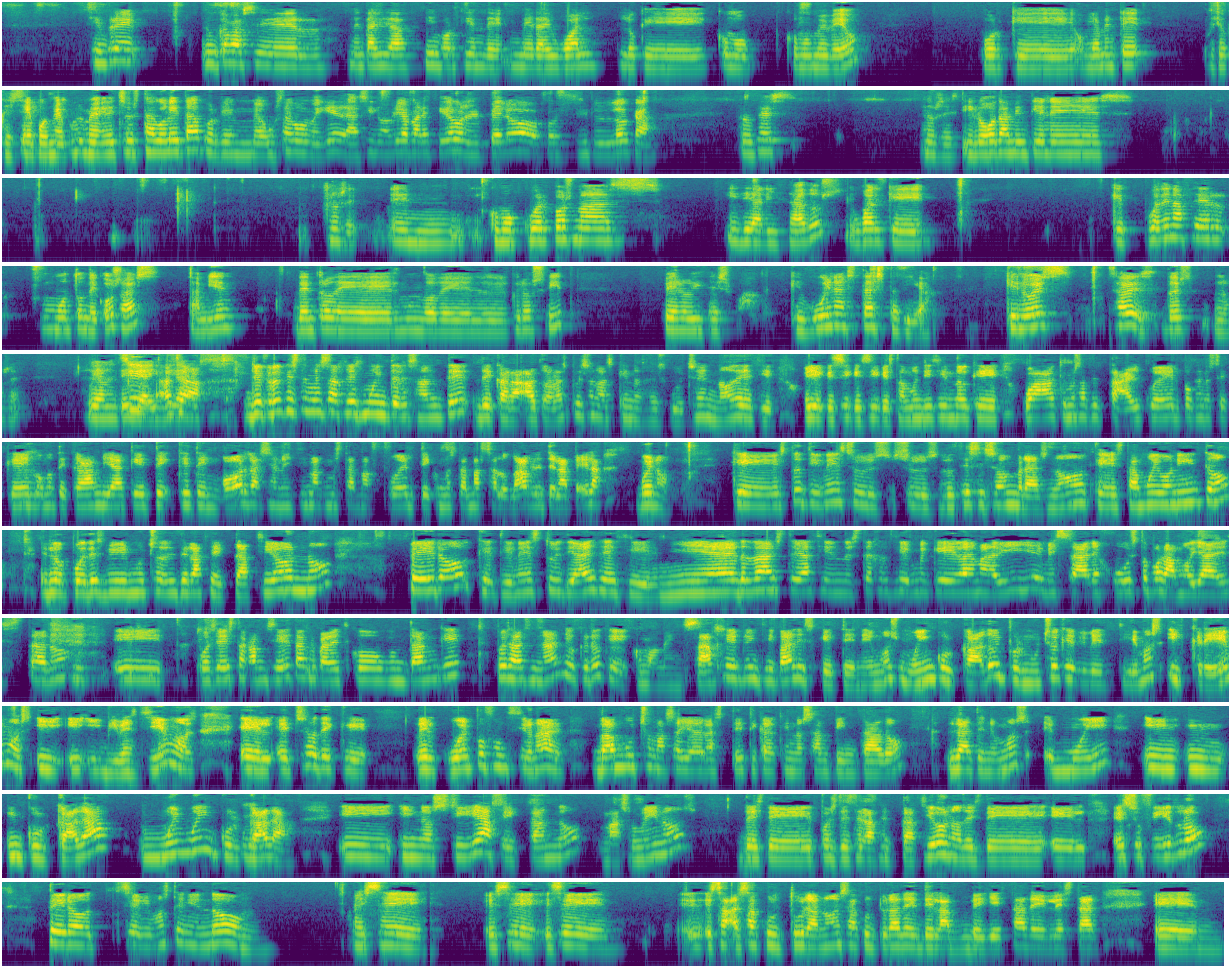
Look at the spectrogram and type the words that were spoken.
siempre, nunca va a ser mentalidad 100% de me da igual lo que, como, como me veo, porque obviamente, pues yo qué sé, pues me, pues he hecho esta goleta porque me gusta cómo me queda, si no habría parecido con el pelo, pues loca. Entonces, no sé, y luego también tienes, no sé, en, como cuerpos más idealizados, igual que, que pueden hacer un montón de cosas también dentro del mundo del CrossFit, pero dices, qué buena está esta tía. Que no es, ¿sabes? Entonces, no sé. Obviamente sí, o sea, yo creo que este mensaje es muy interesante de cara a todas las personas que nos escuchen, ¿no? De decir, oye, que sí, que sí, que estamos diciendo que, guau, que hemos aceptado el cuerpo, que no sé qué, mm. cómo te cambia, que te, que te engordas, y encima cómo estás más fuerte, cómo estás más saludable, te la pela. Bueno, que esto tiene sus, sus luces y sombras, ¿no? Que está muy bonito, lo puedes vivir mucho desde la aceptación, ¿no? Pero que tienes tu idea de decir, mierda, estoy haciendo este ejercicio y me queda de maravilla y me sale justo por la molla esta, ¿no? Y pues esta camiseta que parezco un tanque, pues al final yo creo que como mensaje principal es que tenemos muy inculcado y por mucho que vivenciemos y creemos y, y, vivenciemos el hecho de que el cuerpo funcional va mucho más allá de la estética que nos han pintado, la tenemos muy inculcada, muy, muy inculcada y, y, nos sigue afectando, más o menos, desde, pues desde la aceptación o desde el, sufrirlo, pero seguimos teniendo ese, ese, ese, esa, esa cultura, ¿no? Esa cultura de, de la belleza, del estar eh,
